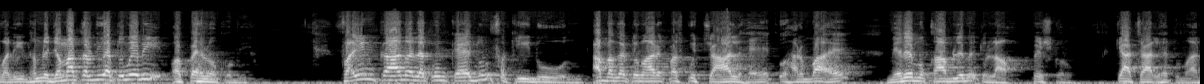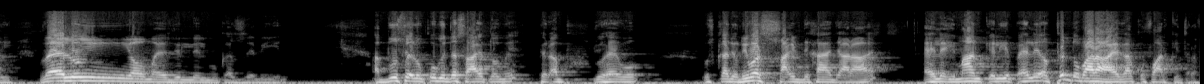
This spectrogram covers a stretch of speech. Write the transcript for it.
ولین ہم نے جمع کر دیا تمہیں بھی اور پہلوں کو بھی۔ فعین کان لکم قید الفقیدون اب اگر تمہارے پاس کوئی چال ہے، کوئی حربہ ہے، میرے مقابلے میں تو لاؤ، پیش کرو۔ کیا چال ہے تمہاری؟ ویل یوم المکذبین اب دوسرے رکو کی دس آیتوں میں، پھر اب جو ہے وہ اس کا جو ریورس سائڈ دکھایا جا رہا ہے، اہل ایمان کے لیے پہلے اور پھر دوبارہ آئے گا کفار کی طرف۔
